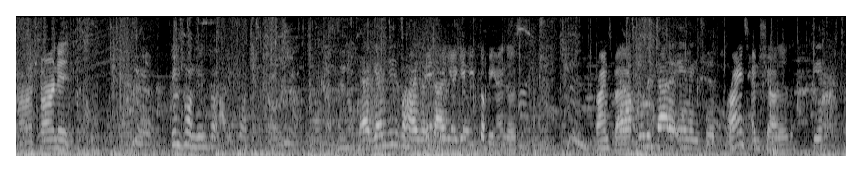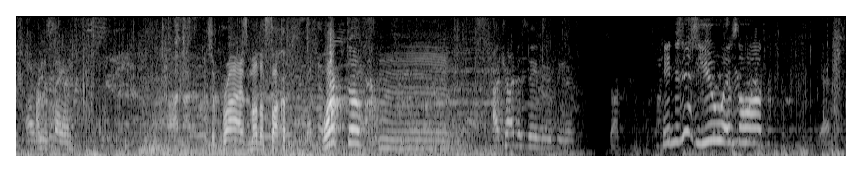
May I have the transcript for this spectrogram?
Ah, darn it. Doom's one, Doom's one. Yeah, Genji's behind this Yeah, guy. yeah, Genji's still behind us. Ryan's And back. I'm really bad at aiming shit. Ryan's headshotted. I'm just saying. Oh, I'm not at Surprise, motherfucker. What the? f- Mm. I tried to save you, Peter. Suck. Hey, is this you as the hog? yes.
